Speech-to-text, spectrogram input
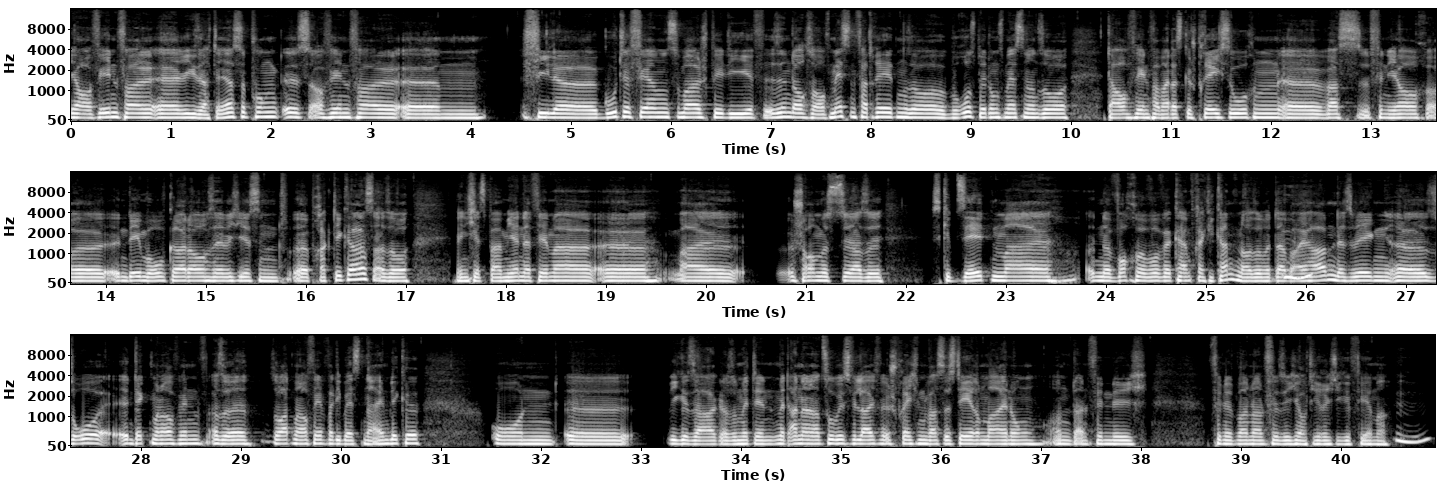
Ja, auf jeden Fall, äh, wie gesagt, der erste Punkt ist auf jeden Fall, ähm, viele gute Firmen zum Beispiel, die sind auch so auf Messen vertreten, so Berufsbildungsmessen und so, da auf jeden Fall mal das Gespräch suchen, äh, was finde ich auch äh, in dem Beruf gerade auch sehr wichtig ist, sind äh, Praktikas. Also wenn ich jetzt bei mir in der Firma äh, mal schauen müsste, also es gibt selten mal eine Woche, wo wir keinen Praktikanten also mit dabei mhm. haben. Deswegen äh, so entdeckt man auf jeden Fall, also so hat man auf jeden Fall die besten Einblicke. Und äh, wie gesagt, also mit den, mit anderen Azubis vielleicht sprechen, was ist deren Meinung und dann finde ich, findet man dann für sich auch die richtige Firma. Mhm.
